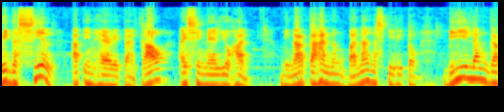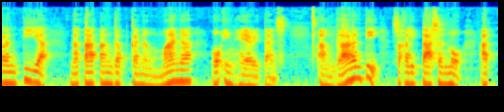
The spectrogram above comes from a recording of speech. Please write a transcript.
with the seal at inheritance. Ikaw ay sinelyuhan, minarkahan ng banal na spirito bilang garantiya na tatanggap ka ng mana o inheritance. Ang guarantee sa kaligtasan mo at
